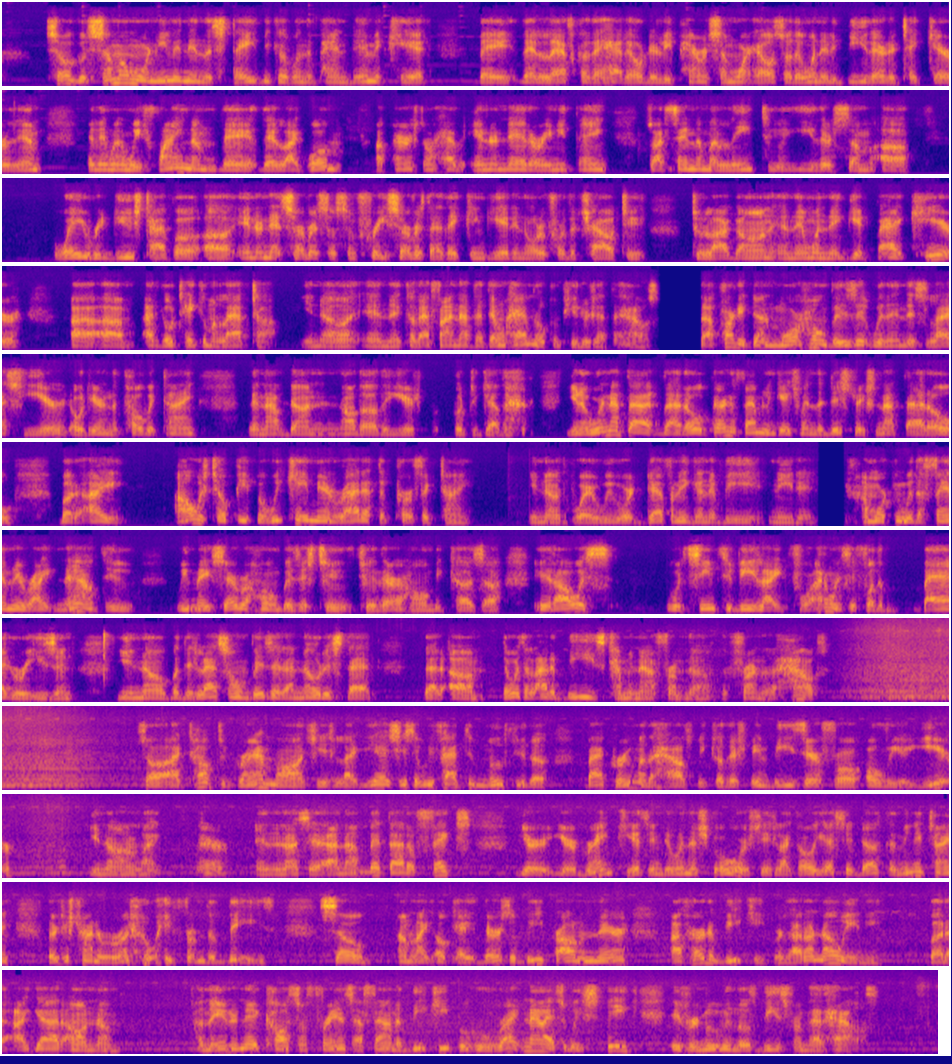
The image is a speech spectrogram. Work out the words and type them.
so good. Some of them weren't even in the state because when the pandemic hit, they they left because they had elderly parents somewhere else, so they wanted to be there to take care of them. And then when we find them, they they're like, well, my parents don't have internet or anything, so I'd send them a link to either some uh, way reduced type of uh, internet service or some free service that they can get in order for the child to to log on. And then when they get back here, uh, um, I'd go take them a laptop, you know, and because I find out that they don't have no computers at the house. I've probably done more home visit within this last year or during the COVID time than I've done in all the other years put together. You know, we're not that that old. Parent and family engagement in the district's not that old, but I I always tell people we came in right at the perfect time, you know, where we were definitely going to be needed. I'm working with a family right now to we made several home visits to to their home because uh, it always would seem to be like for I don't want to say for the bad reason, you know, but the last home visit I noticed that that um, there was a lot of bees coming out from the, the front of the house. So I talked to grandma, and she's like, Yeah, she said, We've had to move to the back room of the house because there's been bees there for over a year. You know, I'm like, There. And then I said, And I bet that affects your your grandkids in doing their schoolwork. She's like, Oh, yes, it does. Because many times they're just trying to run away from the bees. So I'm like, Okay, there's a bee problem there. I've heard of beekeepers, I don't know any, but I got on um, on the internet, called some friends. I found a beekeeper who, right now, as we speak, is removing those bees from that house.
